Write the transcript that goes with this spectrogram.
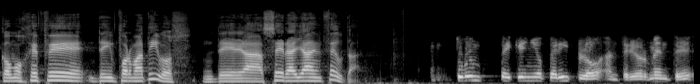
como jefe de informativos de la SER allá en Ceuta pequeño periplo anteriormente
